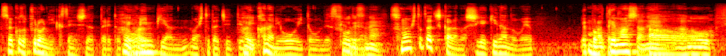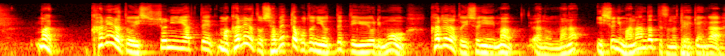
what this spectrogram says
それこそプロに行く選手だったりとか、はいはい。オリンピアンの人たちっていうのははい。かなり多いと思うんですけども、そうですね。その人たちからの刺激などもやっやっぱ受けましたね。あのまあ彼らと一緒にやって、まあ、彼らと喋ったことによってっていうよりも彼らと一緒に、まあ、あの学一緒に学んだってその経験が、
